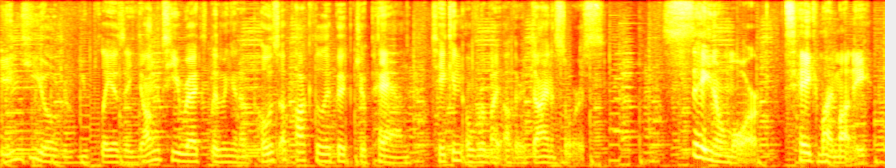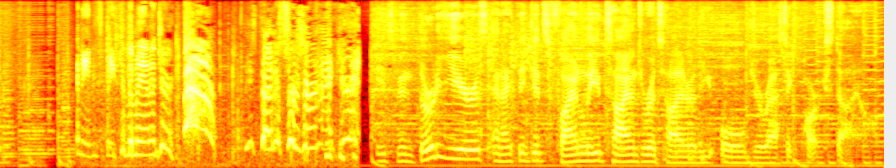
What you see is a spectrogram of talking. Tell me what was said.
In Kyoryu, you play as a young T-Rex living in a post-apocalyptic Japan taken over by other dinosaurs. Say no more. Take my money. I need to speak to the manager. Ah! These dinosaurs are inaccurate. It's been 30 years, and I think it's finally time to retire the old Jurassic Park style.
